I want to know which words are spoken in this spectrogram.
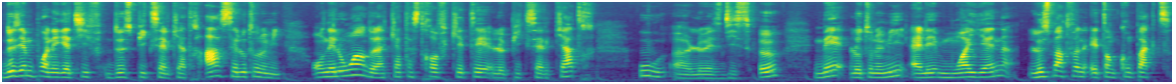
Deuxième point négatif de ce Pixel 4a, c'est l'autonomie. On est loin de la catastrophe qu'était le Pixel 4 ou euh, le S10e, mais l'autonomie, elle est moyenne. Le smartphone étant compact,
